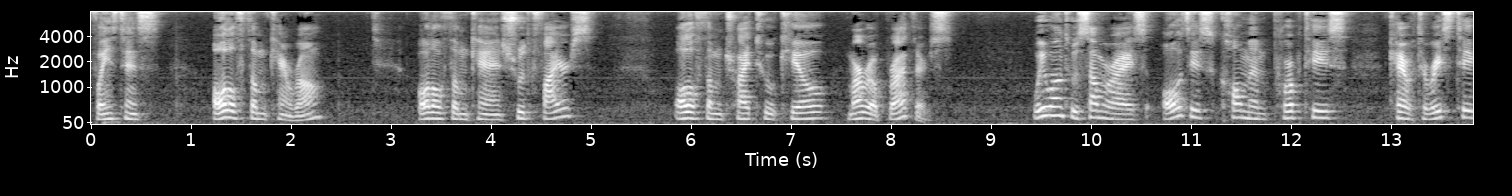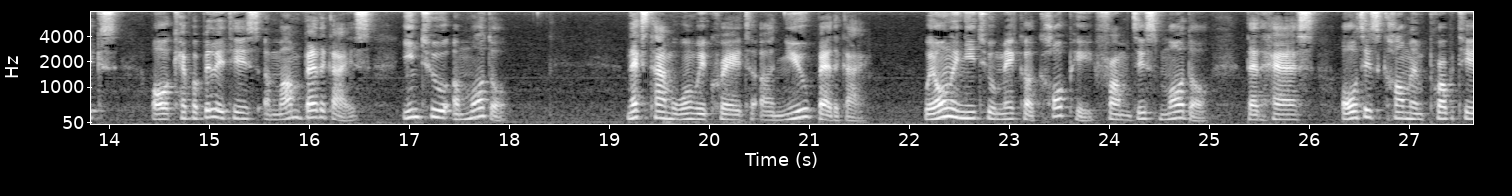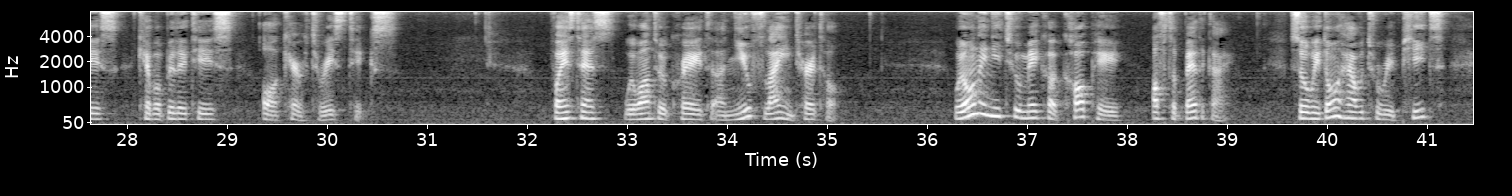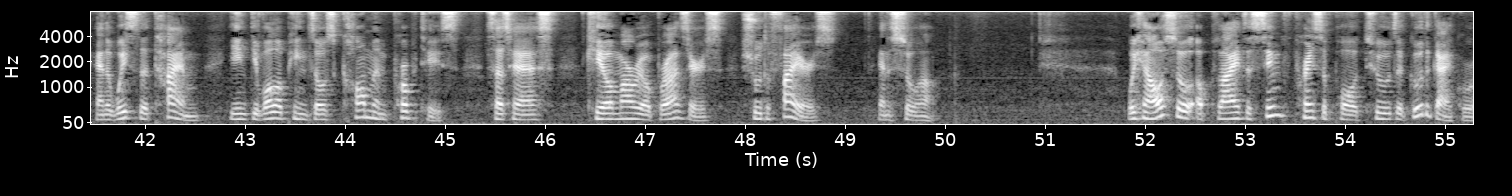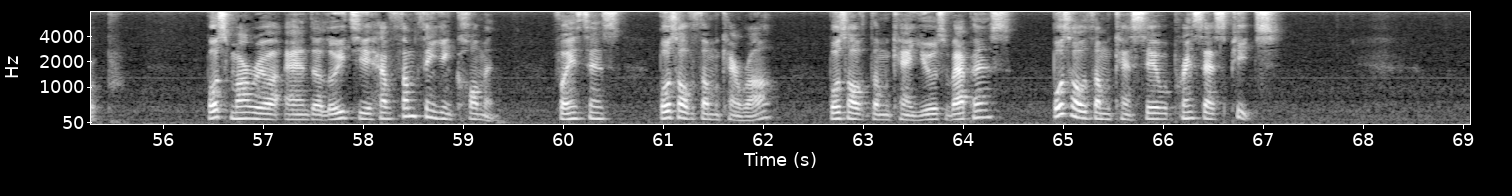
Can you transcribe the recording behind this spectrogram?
For instance, all of them can run, all of them can shoot fires, all of them try to kill Mario Brothers. We want to summarize all these common properties, characteristics, or capabilities among bad guys into a model. Next time when we create a new bad guy, we only need to make a copy from this model that has all these common properties, capabilities, or characteristics. For instance, we want to create a new flying turtle we only need to make a copy of the bad guy, so we don't have to repeat and waste the time in developing those common properties such as kill Mario Brothers, shoot fires, and so on. We can also apply the same principle to the good guy group. Both Mario and Luigi have something in common. For instance, both of them can run, both of them can use weapons, both of them can save Princess Peach.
